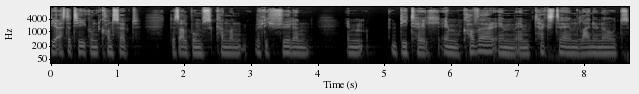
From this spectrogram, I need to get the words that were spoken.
die Ästhetik und Konzept des Albums kann man wirklich fühlen im Detail, im Cover, im, im Texte, im Liner Notes,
